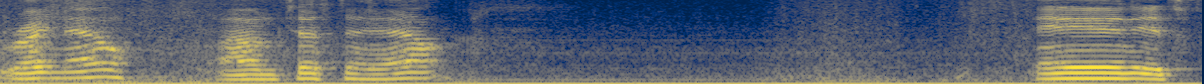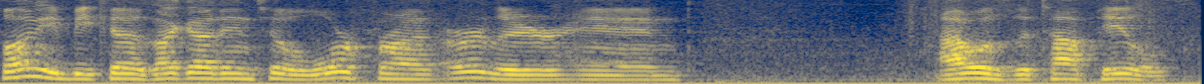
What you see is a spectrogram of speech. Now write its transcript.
right now. I'm testing it out. And it's funny because I got into a Warfront earlier and I was the top heals.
